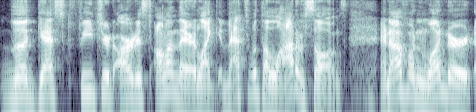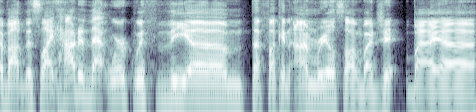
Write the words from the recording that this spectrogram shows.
the guest featured artist on there. Like that's with a lot of songs. And I often wondered about this, like how did that work with the um that fucking I'm Real song by J- by uh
